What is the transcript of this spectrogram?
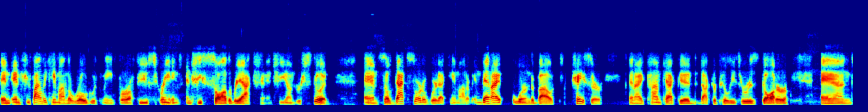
and and she finally came on the road with me for a few screenings and she saw the reaction and she understood and so that's sort of where that came out of and then i learned about chaser and i contacted dr pilley through his daughter and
